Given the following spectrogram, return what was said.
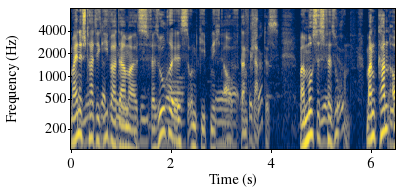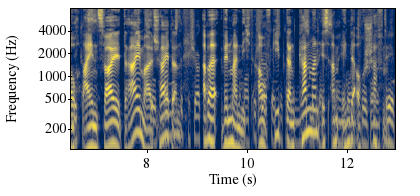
Meine Strategie war damals, versuche es und gib nicht auf, dann klappt es. Man muss es versuchen. Man kann auch ein, zwei, dreimal scheitern, aber wenn man nicht aufgibt, dann kann man es am Ende auch schaffen.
